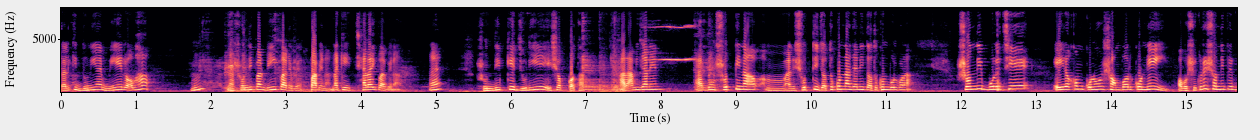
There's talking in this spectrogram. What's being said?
তাহলে কি দুনিয়ায় মেয়ের অভাব? হুম? না, সন্দীপ আর মেয়েই পারবে, পাবে না, নাকি ছেঁড়াই পাবে না হ্যাঁ? সন্দীপকে জড়িয়ে এসব কথা। আর আমি জানেন, একদম সত্যি না মানে সত্যি যতক্ষণ না জানি ততক্ষণ বলব না। সন্দীপ বলেছে এই রকম কোনো সম্পর্ক নেই, অবশ্যই করে সন্দীপের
